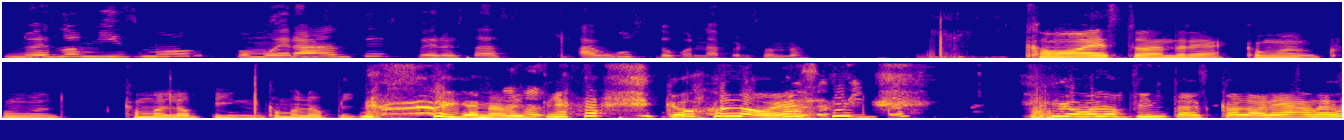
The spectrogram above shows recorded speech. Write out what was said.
no es lo mismo como era antes, pero estás a gusto con la persona. ¿Cómo es esto, Andrea? ¿Cómo, cómo, ¿Cómo lo pintas? ¿Cómo lo pintas? Oigan, ¿cómo lo ves? ¿Cómo lo pintas? ¿Cómo lo pintas? Coloreamelo.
